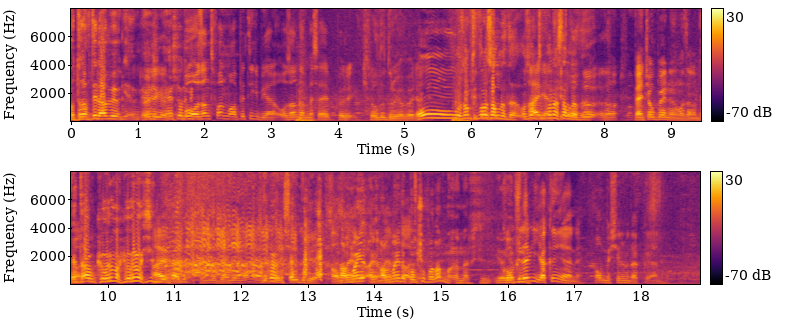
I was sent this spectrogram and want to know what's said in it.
Fotoğraf değil abi. Öyle en, son Bu Ümit- Ozan Tufan muhabbeti gibi yani. Ozan da mesela hep böyle kilolu duruyor böyle. Oo Ozan Tufan'a oldu. salladı. Ozan Hayır, yani Tufan'a fit salladı. olduğu zaman- Ben çok beğeniyorum Ozan'ı bu E arada. tamam kıvırma kıvırma şimdi. Hayır ben kendimi de beğeniyorum ama yani böyle şey duruyor. Almanya, Almanya'da, daha komşu çok. falan mı Ömer? Sizin- ya- Komşu yakın- der ki yakın yani. 15-20 dakika yani.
